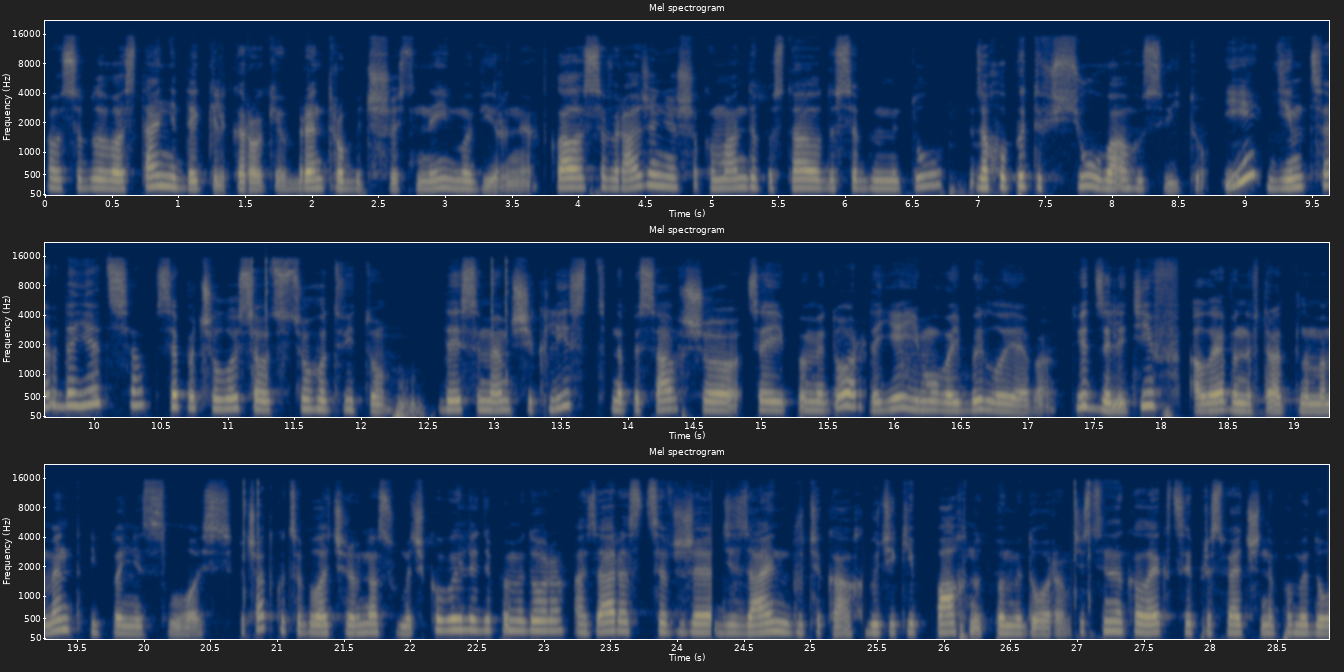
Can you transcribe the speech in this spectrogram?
А особливо останні декілька років бренд робить щось неймовірне. Склалося враження, що команда поставила до себе мету захопити всю увагу світу. І їм це вдається. Все почалося от з цього твіту, де SMM Checklist написав, що цей помідор дає йому вайби Лоєва. Твіт залітів, але вони втратили момент і поніслось. Спочатку це була черевна сумочка у вигляді помідора, а зараз це вже дизайн в бутіках. Бутіки пахнуть помідором. Частина колекції присвячена помідору,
